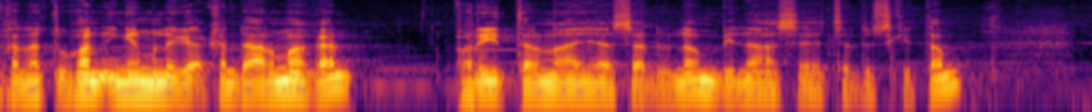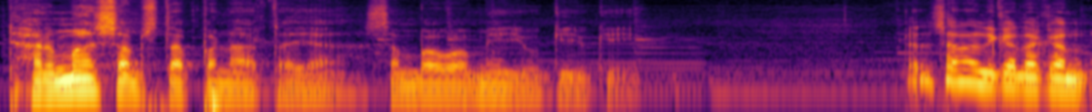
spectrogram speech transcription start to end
karena Tuhan ingin menegakkan dharma kan? Pariternaya sadunam binasaya cedus kitam dharma samsta panartaya sambawa me yugi yugi. Kan sana dikatakan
